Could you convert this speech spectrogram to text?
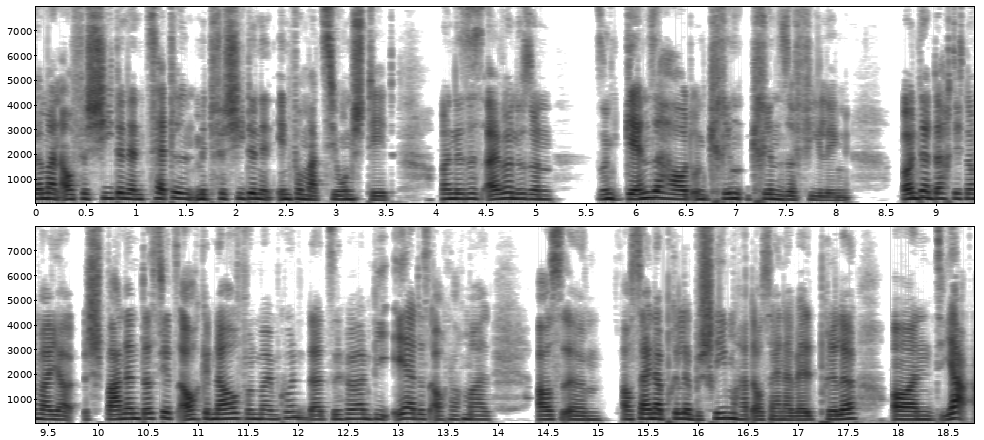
wenn man auf verschiedenen Zetteln mit verschiedenen Informationen steht. Und es ist einfach nur so ein, so ein Gänsehaut- und Grin Grinse-Feeling. Und dann dachte ich nochmal, ja, spannend, das jetzt auch genau von meinem Kunden da zu hören, wie er das auch nochmal aus, ähm, aus seiner Brille beschrieben hat, aus seiner Weltbrille. Und ja,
